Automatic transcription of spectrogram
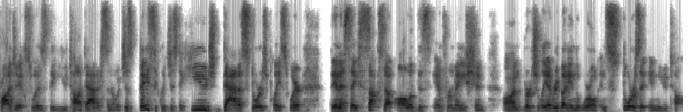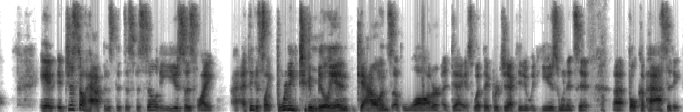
projects was the Utah Data Center, which is basically just a huge data storage place where the NSA sucks up all of this information on virtually everybody in the world and stores it in Utah. And it just so happens that this facility uses like I think it's like 42 million gallons of water a day is what they projected it would use when it's at uh, full capacity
